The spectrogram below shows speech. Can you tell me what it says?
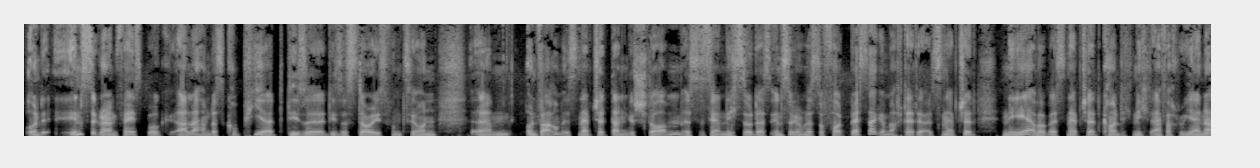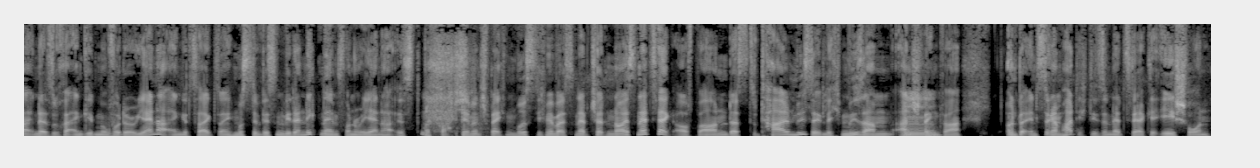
und Instagram, Facebook, alle haben das kopiert, diese, diese Stories-Funktion. Ähm, und warum ist Snapchat dann gestorben? Es ist ja nicht so, dass Instagram das sofort besser gemacht hätte als Snapchat. Nee, aber bei Snapchat konnte ich nicht einfach Rihanna in der Suche eingeben und wurde Rihanna eingezeigt, sondern ich musste wissen, wie der Nickname von Rihanna ist. Oh Dementsprechend musste ich mir bei Snapchat ein neues Netzwerk aufbauen, das total mühselig, mühsam, anstrengend mhm. war. Und bei Instagram hatte ich diese Netzwerke eh schon.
